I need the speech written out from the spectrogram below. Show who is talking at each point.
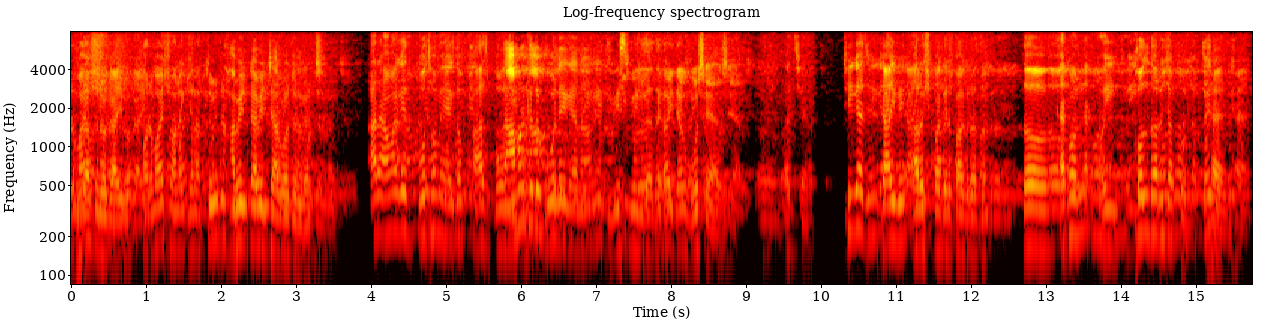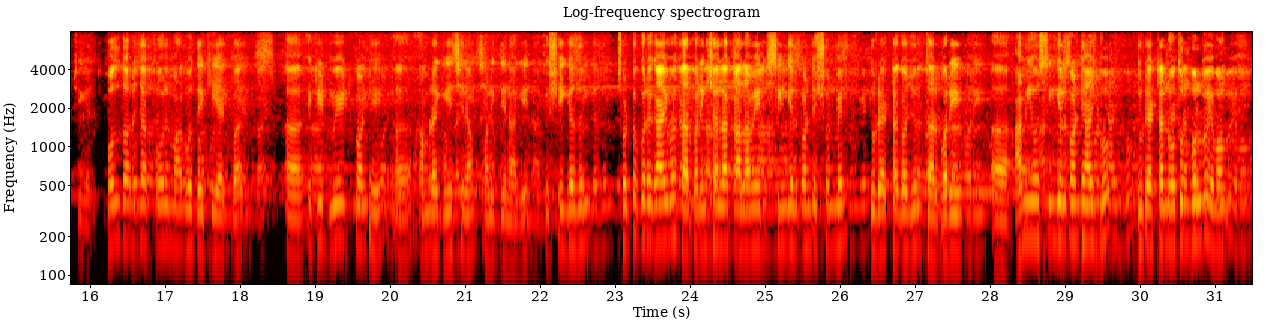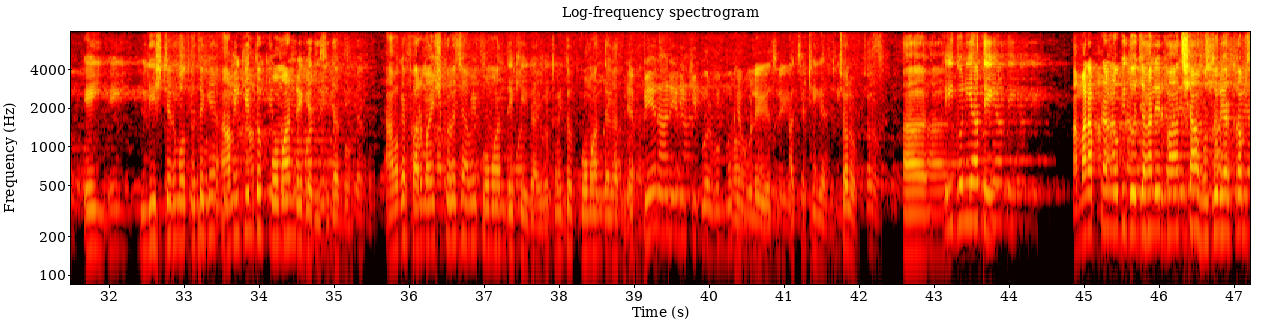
Speaker 1: পুরাতন গাইব।
Speaker 2: ফরমাইশ অনেক জন
Speaker 1: তুমি তো হাবিল কাবিল চার বছর গাচ্ছো
Speaker 2: আর আমাকে প্রথমে একদম ফার্স্ট বল
Speaker 1: আমাকে তো বলে গেল আমি
Speaker 2: বিসমিল্লাহ
Speaker 1: ওই দেখো বসে আছে।
Speaker 2: আচ্ছা। ঠিক আছে গাইবে আরস পাকের পাগরাতন তো এখন ওই খোল দরজা খোল তো?
Speaker 1: হ্যাঁ।
Speaker 2: ঠিক আছে। খোল দরজা খোল মাগো দেখি একবার। একটি ডুয়েট কণ্ঠে আমরা গিয়েছিলাম অনেকদিন আগে। তো সেই গজল ছোট্ট করে গাইবো তারপর ইনশাল্লাহ কালামের সিঙ্গেল কণ্ঠে শুনবেন দুটো একটা গজল তারপরে আমিও সিঙ্গেল কণ্ঠে আসব দুটো একটা নতুন বলব এবং এই লিস্টের মধ্যে থেকে আমি কিন্তু প্রমাণ রেখে দিয়েছি দেখো। আমাকে ফারমাইশ করেছে আমি প্রমাণ দেখিয়ে গাইবো। তুমি তো প্রমাণ দেখাতে
Speaker 1: পেন আনিনি কি করব? মুখে বলে গেছে।
Speaker 2: আচ্ছা ঠিক আছে চলো। আহ, এই দুনিয়াতে আমার আপনার নবী দো জাহানের বাদশাহ হুজুর আকরাম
